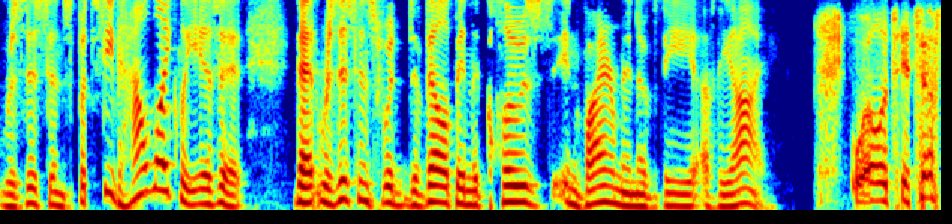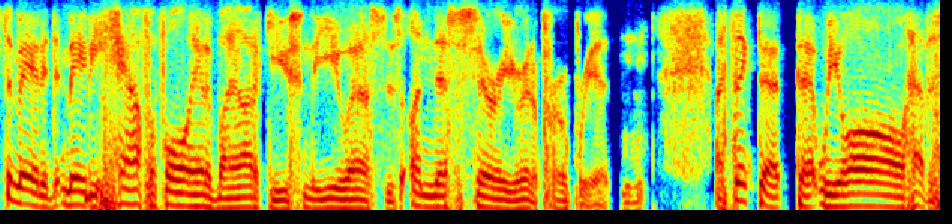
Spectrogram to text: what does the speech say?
resistance. But Steve, how likely is it that resistance would develop in the closed environment of the of the eye? Well, it's, it's estimated that maybe half of all antibiotic use in the U.S. is unnecessary or inappropriate. And I think that, that we all have a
